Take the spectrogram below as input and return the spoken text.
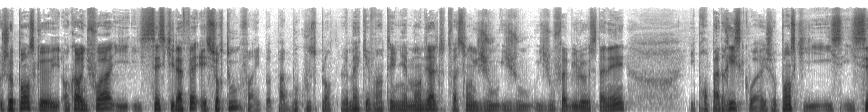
je, pense que encore une fois, il, sait ce qu'il a fait et surtout, enfin, il peut pas beaucoup se planter. Le mec est 21e mondial, de toute façon, il joue, il joue, il joue fabuleux cette année. Il prend pas de risque, quoi. Et je pense qu'il sait,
